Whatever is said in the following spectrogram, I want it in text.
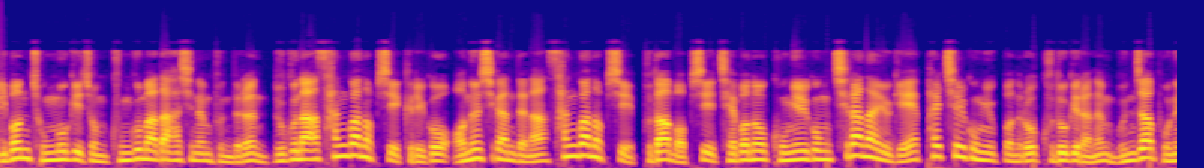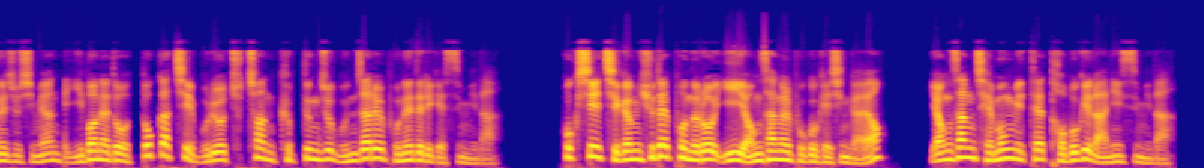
이번 종목이 좀 궁금하다 하시는 분들은 누구나 상관없이 그리고 어느 시간대나 상관없이 부담 없이 제 번호 010-7162-8706번으로 구독이라는 문자 보내주시면 이번에도 똑같이 무료 추천 급등주 문자를 보내드리겠습니다. 혹시 지금 휴대폰으로 이 영상을 보고 계신가요? 영상 제목 밑에 더보기 란이 있습니다.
